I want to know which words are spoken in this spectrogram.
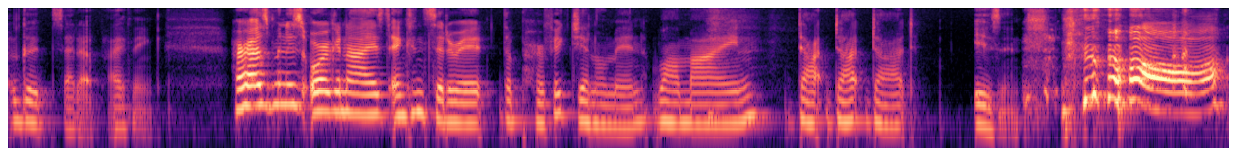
a good setup, I think. Her husband is organized and considerate, the perfect gentleman, while mine dot dot dot isn't. Aww.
